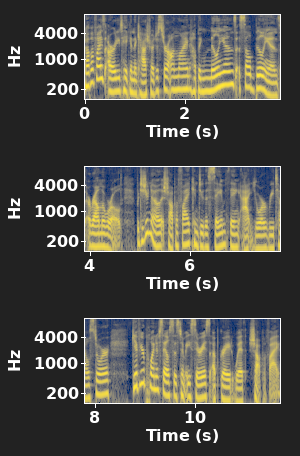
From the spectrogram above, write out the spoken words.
Shopify's already taken the cash register online, helping millions sell billions around the world. But did you know that Shopify can do the same thing at your retail store? Give your point of sale system a serious upgrade with Shopify.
